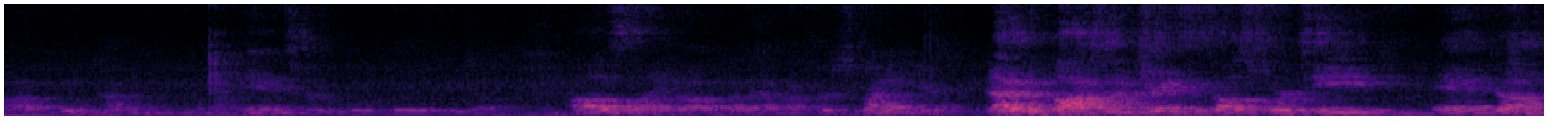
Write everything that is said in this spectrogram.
I feel kind of, you know, my hands hurt a little bit, you know. I was like, oh, I got to have my first fight here. And I've been boxing, I've trained since I was 14, and uh,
